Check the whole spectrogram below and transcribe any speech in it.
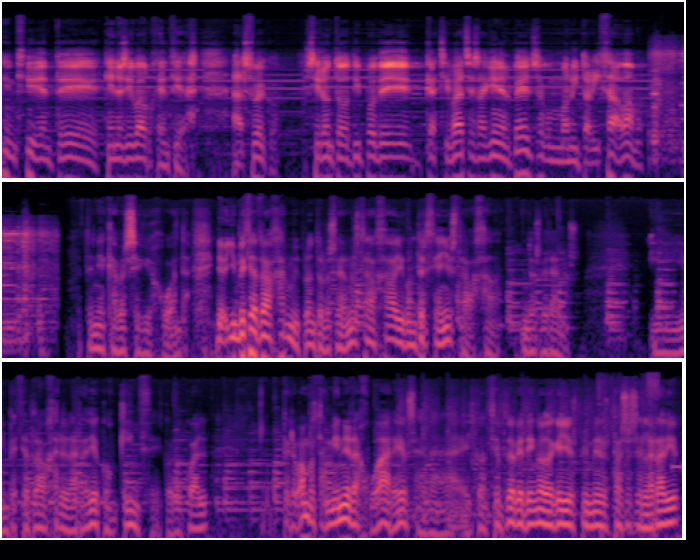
incidente que nos llevó a urgencias al sueco. Pusieron todo tipo de cachivaches aquí en el pecho, monitorizado, vamos. Tenía que haber seguido jugando. Yo empecé a trabajar muy pronto, los veranos trabajaba, yo con 13 años trabajaba, los veranos. Y empecé a trabajar en la radio con 15, con lo cual... Pero vamos, también era jugar, ¿eh? O sea, la- el concepto que tengo de aquellos primeros pasos en la radio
